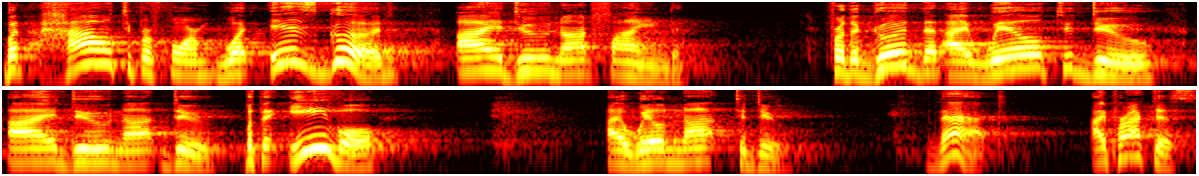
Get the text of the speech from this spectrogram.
But how to perform what is good, I do not find. For the good that I will to do, I do not do. But the evil I will not to do. That I practice.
